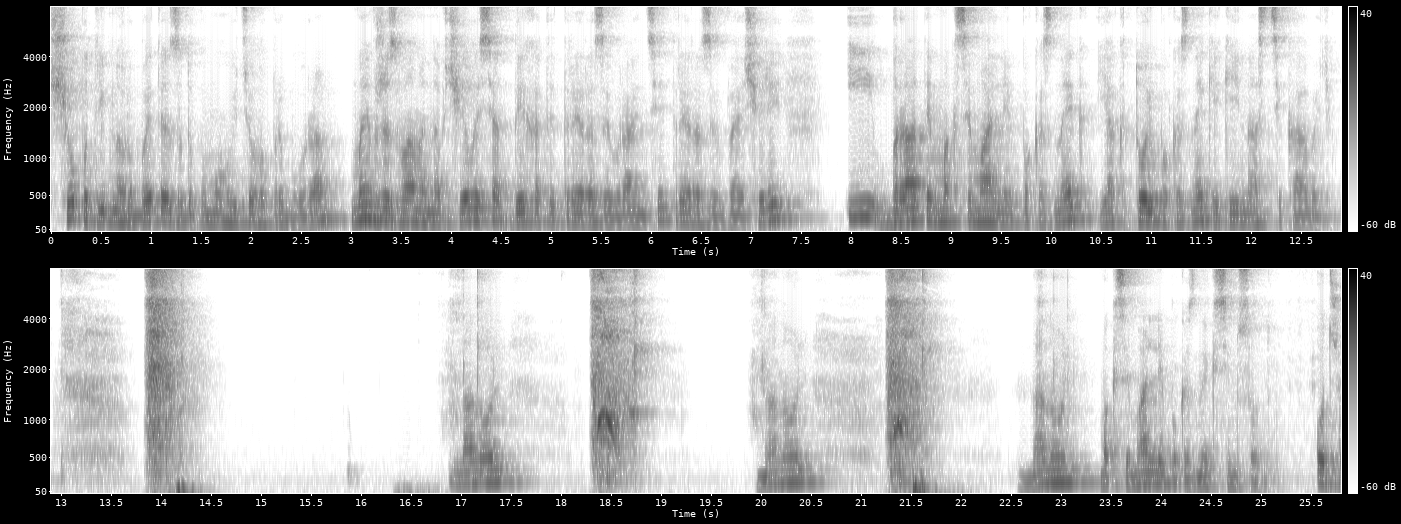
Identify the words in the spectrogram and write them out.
що потрібно робити за допомогою цього прибора? Ми вже з вами навчилися дихати три рази вранці, три рази ввечері і брати максимальний показник як той показник, який нас цікавить. На ноль. На ноль. На ноль. Максимальний показник 700. Отже,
